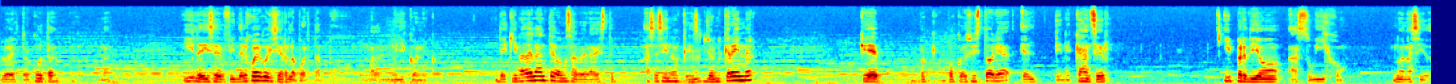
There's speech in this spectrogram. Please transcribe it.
lo electrocuta y le dice fin del juego y cierra la puerta. Muy icónico. De aquí en adelante vamos a ver a este asesino que es John Kramer, que poco de su historia, él tiene cáncer, y perdió a su hijo no nacido.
